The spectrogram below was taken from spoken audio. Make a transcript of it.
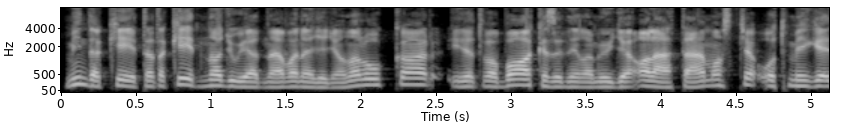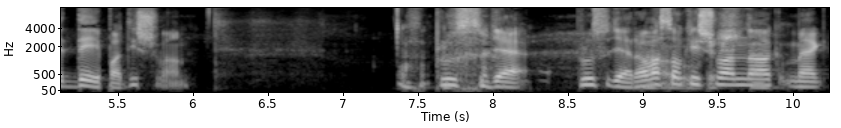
mind a két, tehát a két nagy ujjadnál van egy-egy analógkar, illetve a bal kezednél, ami ugye alátámasztja, ott még egy D-pad is van. Plusz ugye, plusz ugye ravaszok is vannak, meg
